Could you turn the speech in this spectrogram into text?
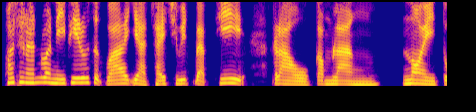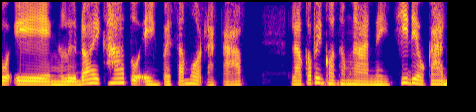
เพราะฉะนั้นวันนี้พี่รู้สึกว่าอย่าใช้ชีวิตแบบที่เรากำลังหน่อยตัวเอง หรือด้อยค่าตัวเองไปซะหมดนะครับ เราก็เป็นคนทำงานในที่เดียวกัน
